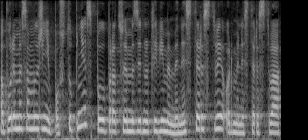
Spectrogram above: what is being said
A budeme samozřejmě postupně, spolupracujeme s jednotlivými jednotlivými ministerstvy, od ministerstva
